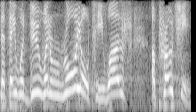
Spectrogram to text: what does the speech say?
that they would do when royalty was approaching.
